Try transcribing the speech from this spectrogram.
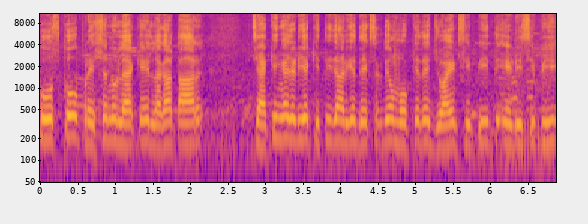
ਕੋਸਕੋ ਆਪਰੇਸ਼ਨ ਨੂੰ ਲੈ ਕੇ ਲਗਾਤਾਰ ਚੈਕਿੰਗ ਹੈ ਜਿਹੜੀ ਹੈ ਕੀਤੀ ਜਾ ਰਹੀ ਹੈ। ਦੇਖ ਸਕਦੇ ਹੋ ਮੌਕੇ ਤੇ ਜੁਆਇੰਟ ਸੀਪੀ ਤੇ ਏਡੀਸੀਪੀ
